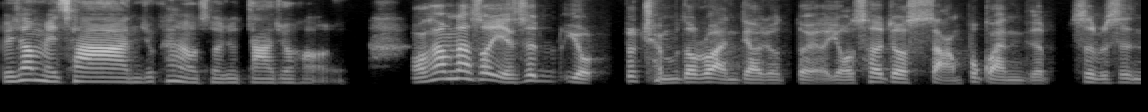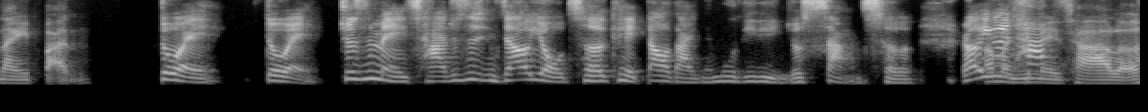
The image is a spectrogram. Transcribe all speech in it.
北上没差啊，你就看有车就搭就好了。”哦，他们那时候也是有，就全部都乱掉就对了，有车就上，不管你的是不是那一班。对对，就是没差，就是你只要有车可以到达你的目的地，你就上车。然后因为他，他没差了，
